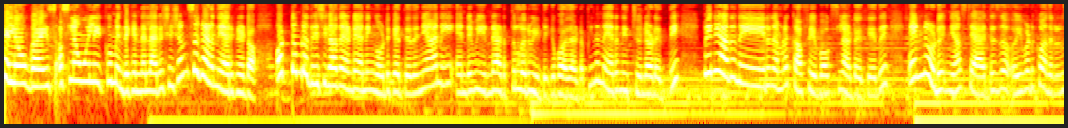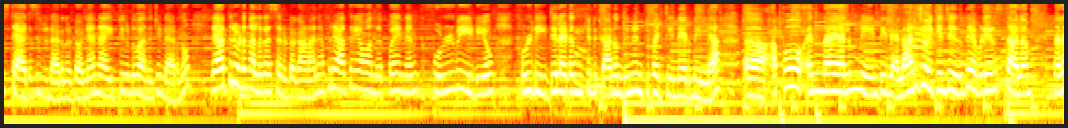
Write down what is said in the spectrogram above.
ഹലോ ഗൈസ് അസ്ലാം വലൈക്കും എന്തൊക്കെയുണ്ട് എല്ലാവരും ശേഷം സുഖമാണെന്ന് ആയിരിക്കും കേട്ടോ. ഒട്ടും പ്രതീക്ഷിക്കാതെ ഉണ്ട് ഞാൻ ഇങ്ങോട്ടേക്ക് എത്തിയത്. ഞാൻ എന്റെ വീടിന്റെ അടുത്തുള്ള ഒരു വീട്ടിലേക്ക് പോയതാട്ടോ പിന്നെ നേരെ നിച്ചുവിന്റെ അവിടെ എത്തി. പിന്നെ അത് നേരെ നമ്മുടെ കഫേ ബോക്സിലാട്ടോ എത്തിയത്. എന്നോട് ഞാൻ സ്റ്റാറ്റസ് ഇവിടേക്ക് വന്നിട്ടൊരു സ്റ്റാറ്റസ് ഇട്ടിട്ടുണ്ടായിരുന്നു കേട്ടോ. ഞാൻ നൈറ്റ് ഇങ്ങോട്ട് വന്നിട്ടുണ്ടായിരുന്നു. രാത്രി ഇവിടെ നല്ല രസമാണ് കേട്ടോ കാണാൻ. അപ്പോൾ രാത്രി ഞാൻ വന്നപ്പോൾ എനിക്ക് ഫുൾ വീഡിയോ ഫുൾ ഡീറ്റെയിൽ ആയിട്ട് എനിക്ക് എടുക്കാനൊന്നിനും എനിക്ക് പറ്റിയിട്ടുണ്ടായിരുന്നില്ല. അപ്പോൾ എന്തായാലും വേണ്ടിയില്ല. എല്ലാവരും ചോദിക്കുകയും ചെയ്തത് എവിടെയാണ് സ്ഥലം? നല്ല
